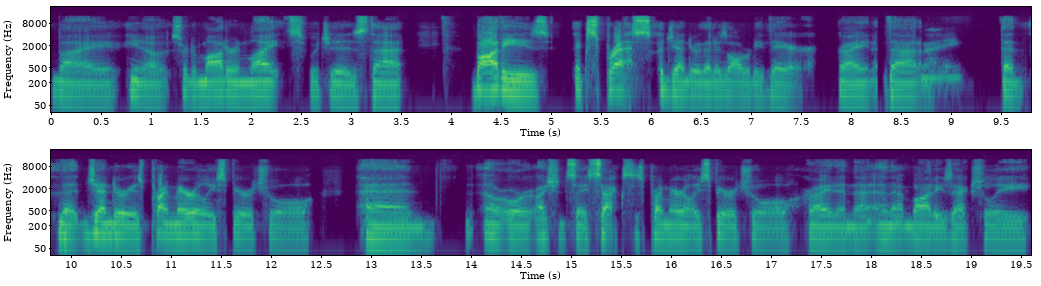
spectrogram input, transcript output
by you know sort of modern lights, which is that bodies express a gender that is already there, right? That right. That that gender is primarily spiritual and or, or, I should say sex is primarily spiritual, right? And that and that mm-hmm. bodies actually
